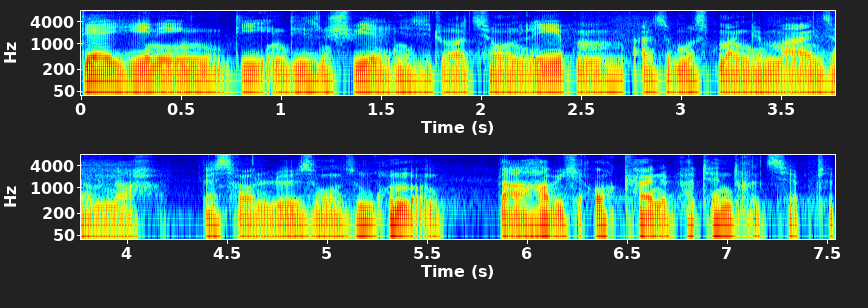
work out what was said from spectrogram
derjenigen, die in diesen schwierigen Situationen leben. Also muss man gemeinsam nach besseren Lösungen suchen. Und da habe ich auch keine Patentrezepte.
